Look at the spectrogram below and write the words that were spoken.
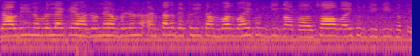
ਜਲਦੀ ਨੰਬਰ ਲੈ ਕੇ ਹਾਜ਼ਰ ਨੇ ਵੀਡੀਓ ਨੂੰ ਤੱਕ ਦੇਖ ਲਈ ਧੰਨਵਾਦ ਵਾਹਿਗੁਰੂ ਜੀ ਕਾ ਖਾਲਸਾ ਵਾਹਿਗੁਰੂ ਜੀ ਕੀ ਫਤਿਹ।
